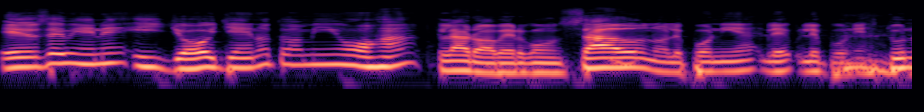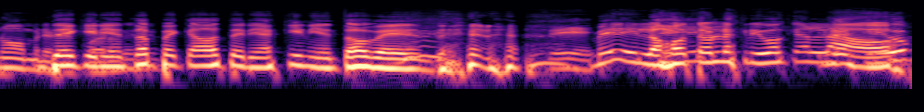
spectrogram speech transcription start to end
Entonces viene y yo lleno toda mi hoja, claro, avergonzado, no le ponía, le, le ponías tu nombre. De recuerdo 500 que- pecados tenías 520. Sí. Mira, y los otros lo escribo aquí al lo lado. escribo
